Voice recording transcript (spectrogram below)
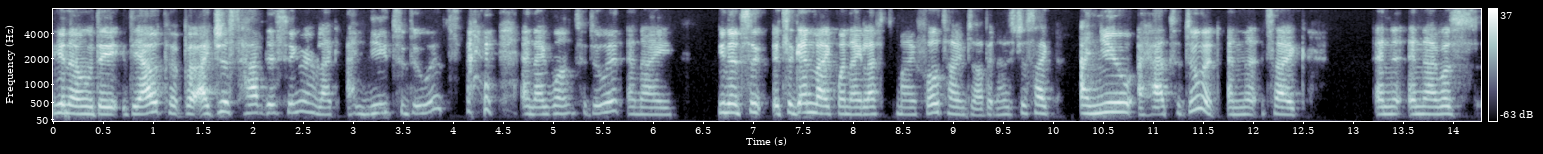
you know the the output but i just have this thing where i'm like i need to do it and i want to do it and i you know it's it's again like when i left my full-time job and i was just like i knew i had to do it and it's like and and i was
